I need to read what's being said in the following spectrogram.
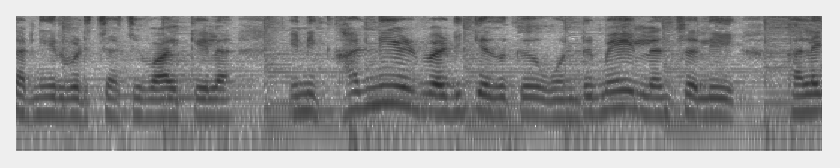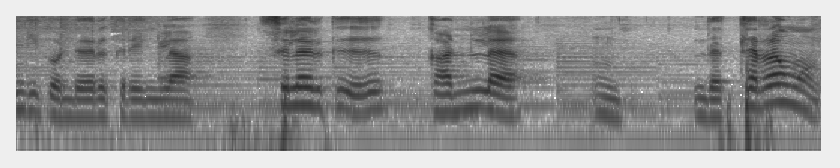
கண்ணீர் வடிச்சாச்சு வாழ்க்கையில். இனி கண்ணீர் வடிக்கிறதுக்கு ஒன்றுமே இல்லைன்னு சொல்லி கலங்கி கொண்டு இருக்கிறீங்களா? சிலருக்கு கண்ணில் இந்த திரவம்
